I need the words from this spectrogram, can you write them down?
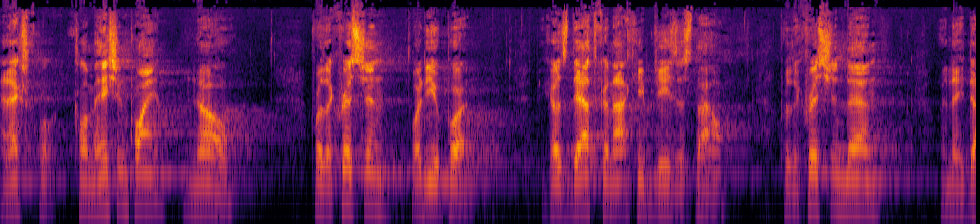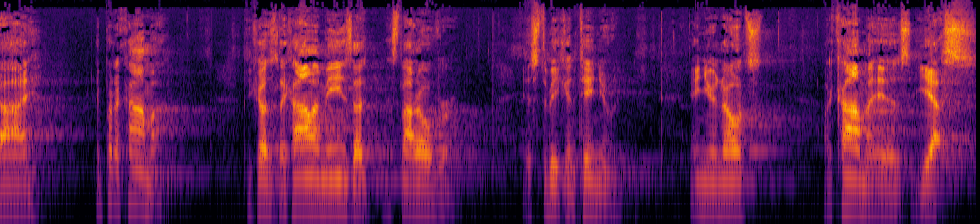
An exclamation point? No. For the Christian, what do you put? Because death could not keep Jesus down. For the Christian, then, when they die, they put a comma. Because the comma means that it's not over, it's to be continued. In your notes, a comma is yes.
